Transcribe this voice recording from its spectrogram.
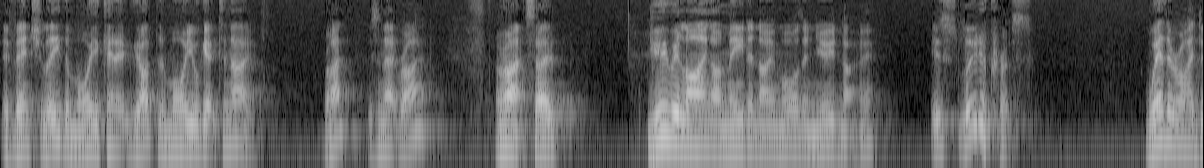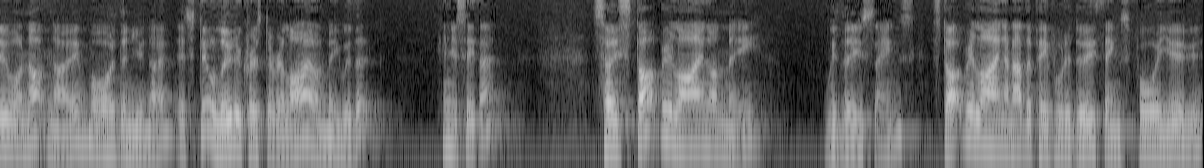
eventually, the more you connect with God, the more you'll get to know. Right? Isn't that right? All right, so you relying on me to know more than you know is ludicrous. Whether I do or not know more than you know, it's still ludicrous to rely on me with it. Can you see that? So stop relying on me with these things. Stop relying on other people to do things for you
